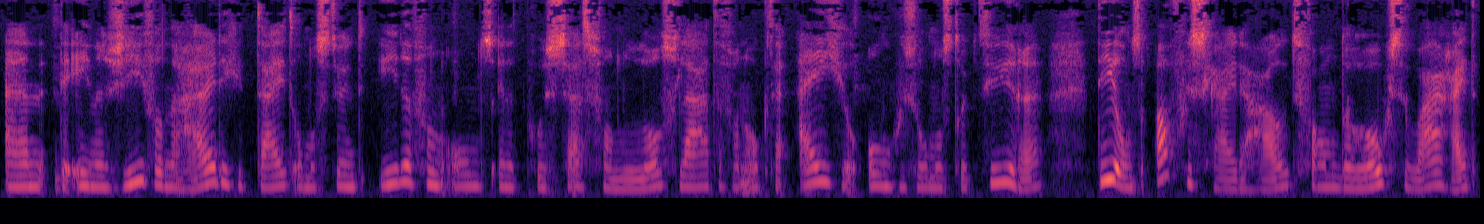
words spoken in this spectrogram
En de energie van de huidige tijd ondersteunt ieder van ons in het proces van loslaten van ook de eigen ongezonde structuren die ons afgescheiden houdt van de hoogste waarheid.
